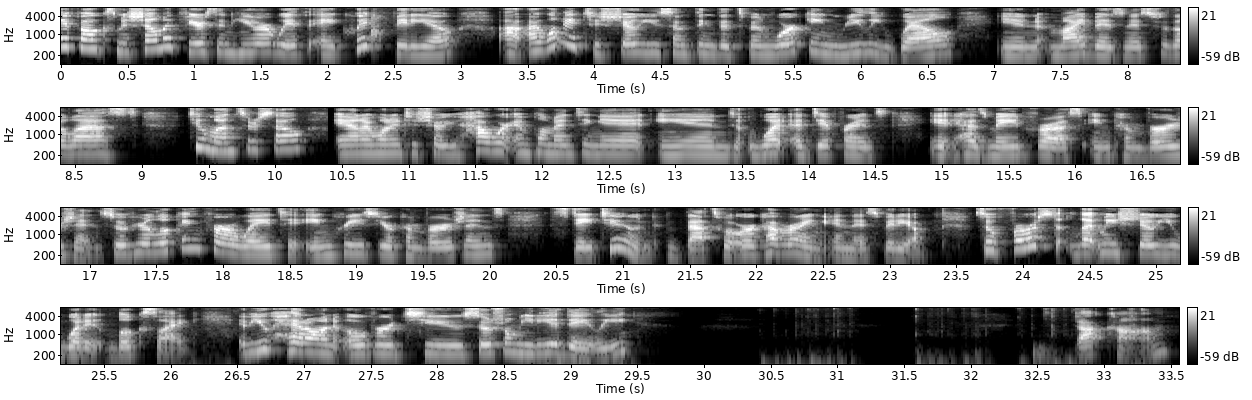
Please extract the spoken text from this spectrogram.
Hey folks, Michelle MacPhearson here with a quick video. Uh, I wanted to show you something that's been working really well in my business for the last two months or so. And I wanted to show you how we're implementing it and what a difference it has made for us in conversion. So if you're looking for a way to increase your conversions, stay tuned. That's what we're covering in this video. So first, let me show you what it looks like. If you head on over to Social Media Daily, com,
